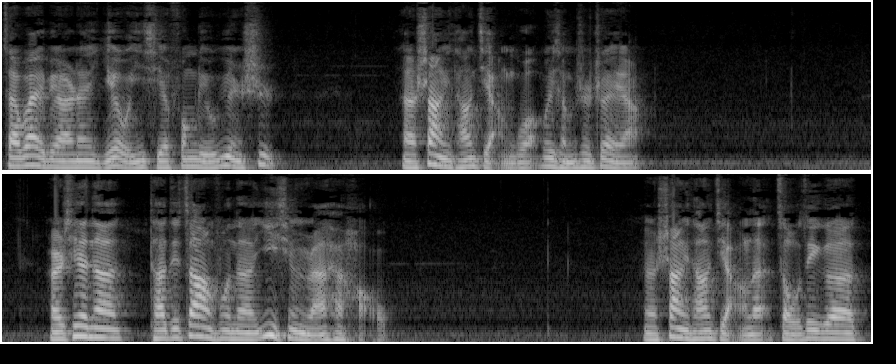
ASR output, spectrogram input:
在外边呢也有一些风流韵事。啊，上一堂讲过为什么是这样。而且呢，她的丈夫呢，异性缘还好。呃，上一堂讲了，走这个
